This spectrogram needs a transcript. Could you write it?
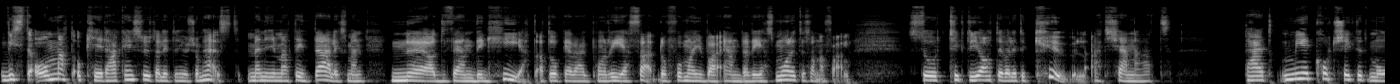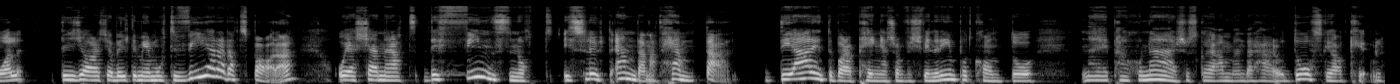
Visste om att okej, okay, det här kan ju sluta lite hur som helst, men i och med att det inte är liksom en nödvändighet att åka iväg på en resa, då får man ju bara ändra resmålet i sådana fall. Så tyckte jag att det var lite kul att känna att det här är ett mer kortsiktigt mål. Det gör att jag blir lite mer motiverad att spara och jag känner att det finns något i slutändan att hämta. Det är inte bara pengar som försvinner in på ett konto. Nej, pensionär så ska jag använda det här och då ska jag ha kul.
